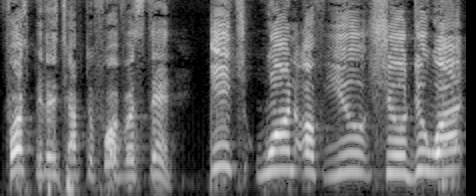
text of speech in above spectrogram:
First Peter chapter 4 verse 10. Each one of you should do what?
